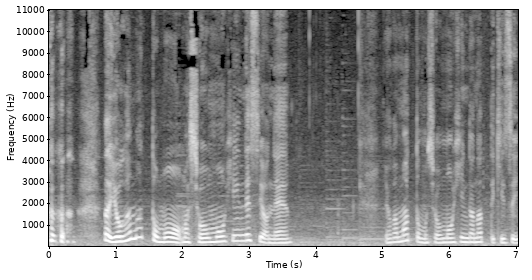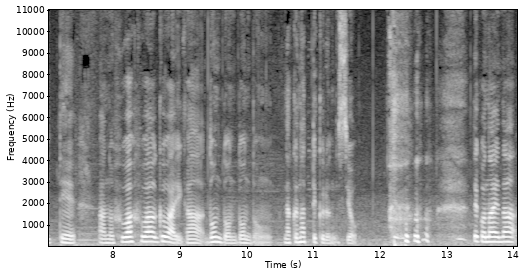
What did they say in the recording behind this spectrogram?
ヨガマットも、まあ、消耗品ですよね。ヨガマットも消耗品だなって気づいてあのふわふわ具合がどんどんどんどんなくなってくるんですよ。でこの間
